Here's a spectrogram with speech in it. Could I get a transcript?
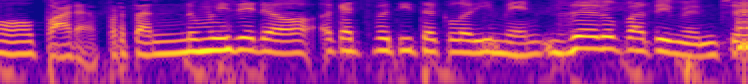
o pare. Per tant, només era aquest petit aclariment. Zero patiment, sí.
